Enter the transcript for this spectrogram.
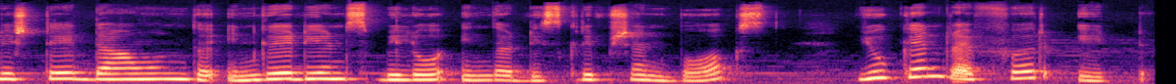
listed down the ingredients below in the description box. You can refer it.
